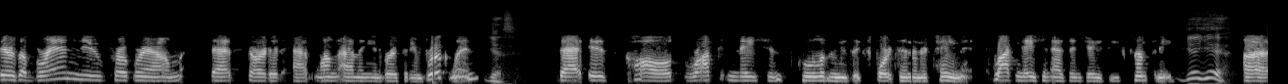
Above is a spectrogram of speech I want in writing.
there's a brand new program that started at Long Island University in Brooklyn Yes. that is called Roc Nation School of Music, Sports, and Entertainment. Roc Nation, as in Jay Z's company. Yeah. Yeah. uh,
